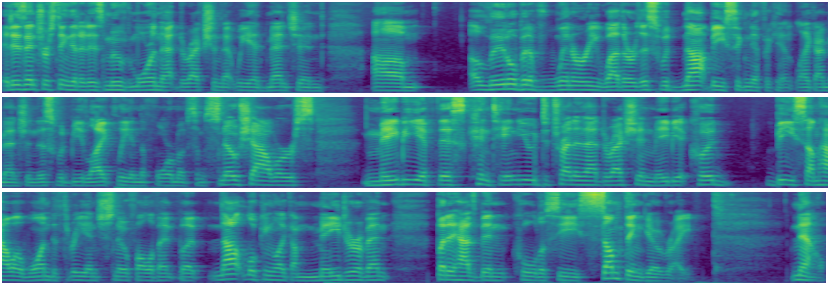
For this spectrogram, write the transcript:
it is interesting that it has moved more in that direction that we had mentioned. Um, a little bit of wintry weather. This would not be significant, like I mentioned. This would be likely in the form of some snow showers. Maybe if this continued to trend in that direction, maybe it could be somehow a one to three inch snowfall event, but not looking like a major event. But it has been cool to see something go right. Now,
